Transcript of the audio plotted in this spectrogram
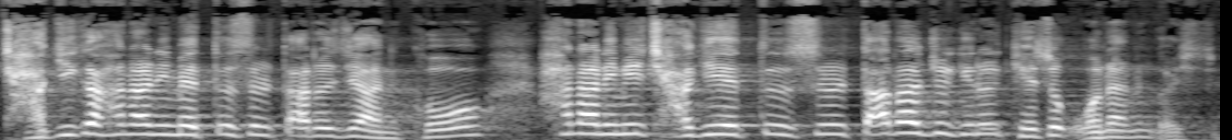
자기가 하나님의 뜻을 따르지 않고 하나님이 자기의 뜻을 따라주기를 계속 원하는 것이죠.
